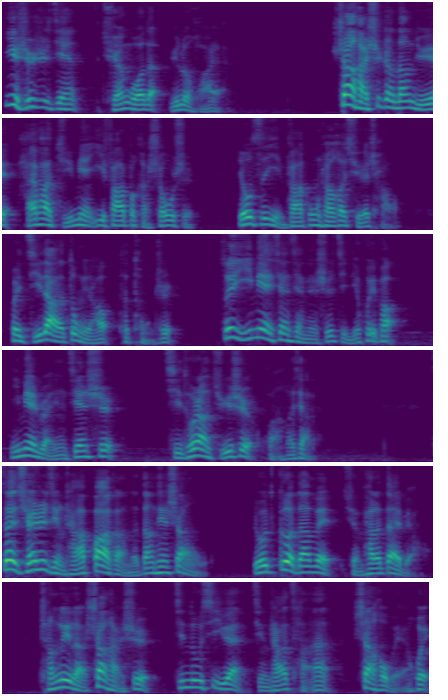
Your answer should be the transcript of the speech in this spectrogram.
一时之间，全国的舆论哗然。上海市政当局害怕局面一发不可收拾，由此引发工潮和学潮，会极大的动摇他统治，所以一面向蒋介石紧急汇报，一面软硬兼施，企图让局势缓和下来。在全市警察罢岗的当天上午，由各单位选派了代表，成立了上海市金都戏院警察惨案善后委员会，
